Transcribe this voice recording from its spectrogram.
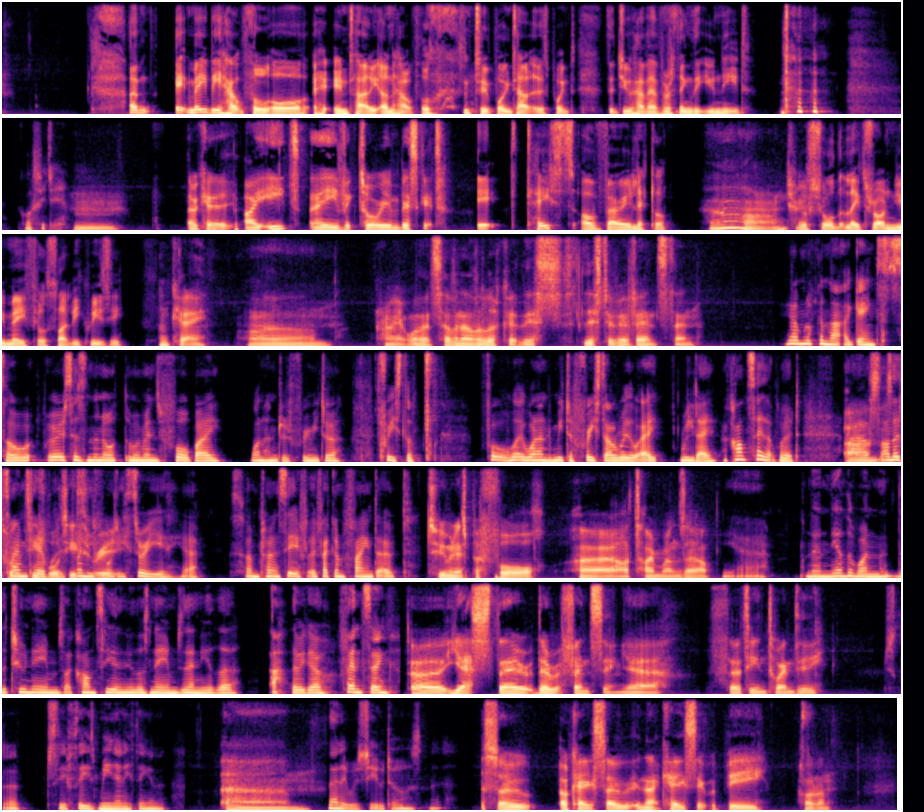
Um, it may be helpful or entirely unhelpful to point out at this point that you have everything that you need. of course we do. Hmm. Okay. I eat a Victorian biscuit. It tastes of very little. Oh, interesting. You're sure that later on you may feel slightly queasy. Okay. Um. Right. Well, let's have another look at this list of events then. Yeah, I'm looking at against. So where it says in the note, the women's four by 100 free meter freestyle, four by 100 meter freestyle relay. Relay. I can't say that word. Ah, Um, so on the that's timetable, it's 2043. 2043. Yeah. So I'm trying to see if, if I can find out. Two minutes before uh, our time runs out. Yeah. And then the other one, the two names, I can't see any of those names in any of the. Ah, there we go. Fencing. Uh, yes, they're they're at fencing. Yeah, thirteen twenty. Just gonna see if these mean anything. Um. Then it was judo, wasn't it? So okay, so in that case, it would be. Hold on.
